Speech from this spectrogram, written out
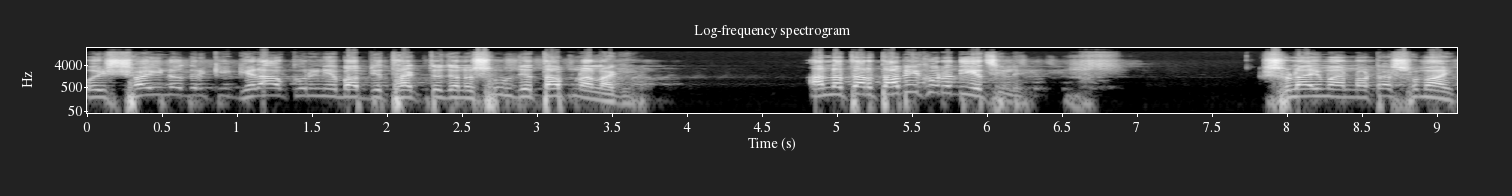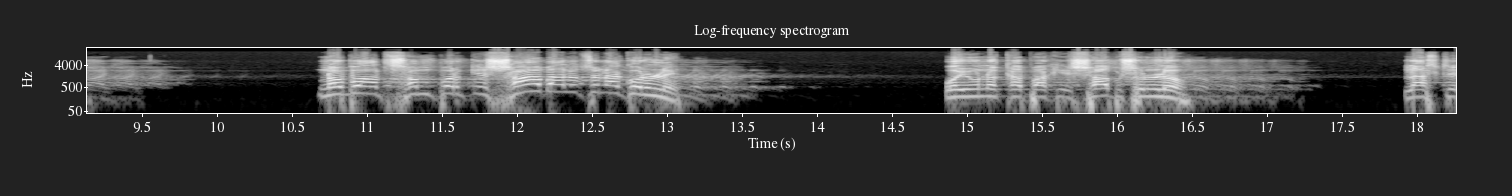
ওই সৈন্যদেরকে ঘেরাও করে নিয়ে বাবজি থাকতো যেন সূর্যের তাপ না লাগে। আল্লাহ তার দাবি করে দিয়েছিলেন সুলাইমান নটার সময় নবদ সম্পর্কে সব আলোচনা করলেন ওই উনকা পাখি সব শুনলো। লাস্টে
